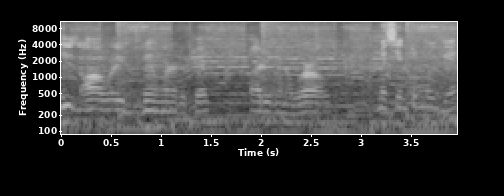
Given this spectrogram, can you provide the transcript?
He's always been one of the best fighters in the world. Me siento muy bien.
